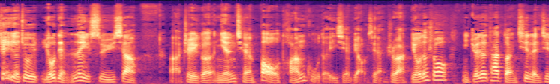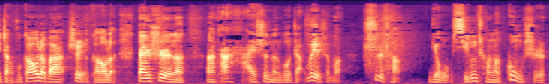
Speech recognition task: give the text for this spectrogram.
这个就有点类似于像。啊，这个年前抱团股的一些表现是吧？有的时候你觉得它短期累计涨幅高了吧？是也高了，但是呢，啊，它还是能够涨。为什么？市场有形成了共识，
